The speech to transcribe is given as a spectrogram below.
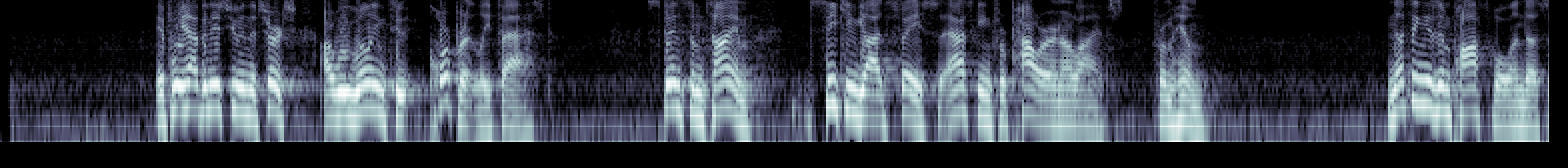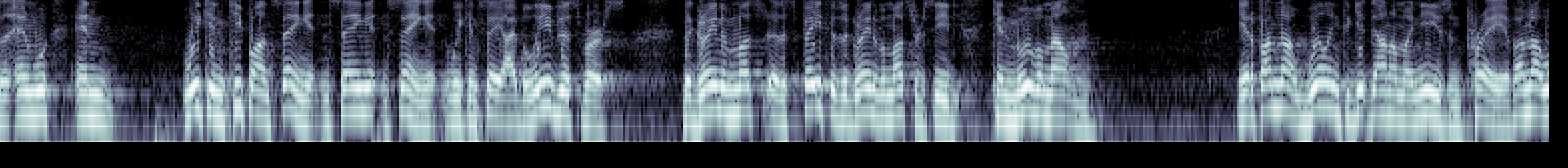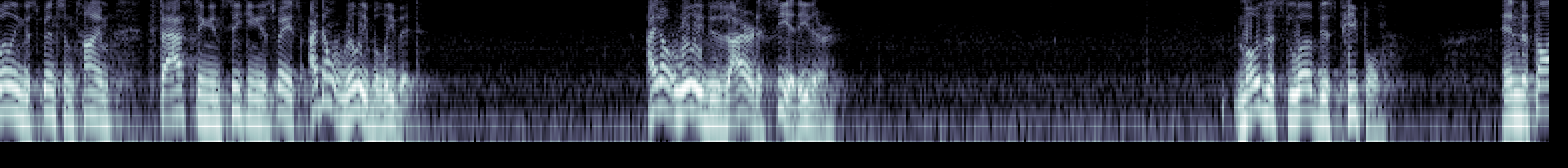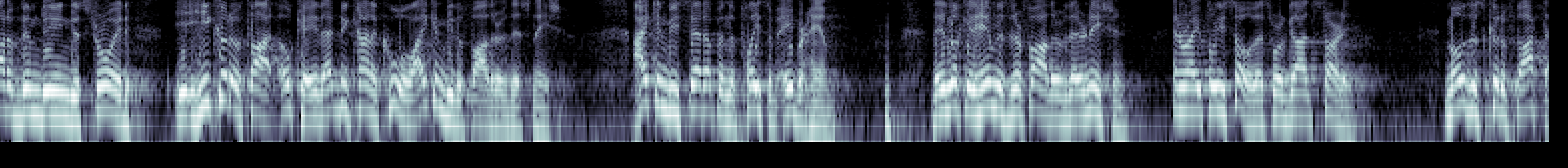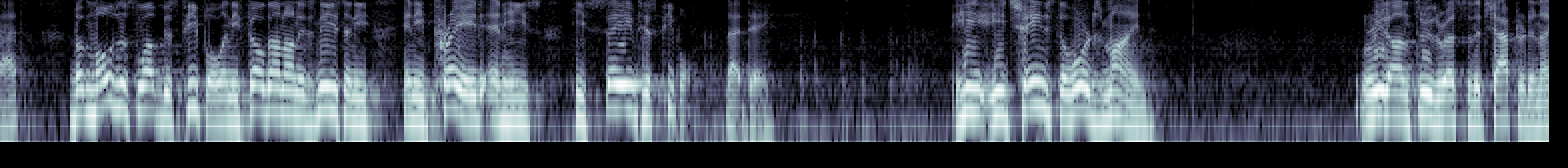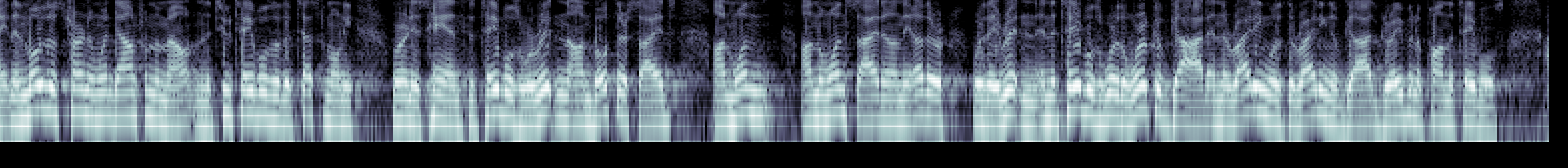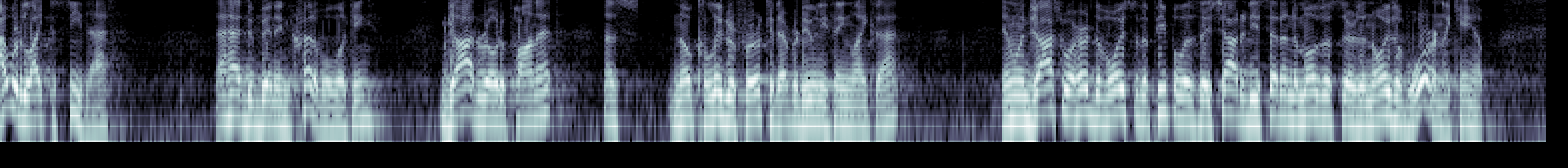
If we have an issue in the church, are we willing to corporately fast? Spend some time seeking God's face, asking for power in our lives from Him. Nothing is impossible unto us. And, and we can keep on saying it and saying it and saying it. We can say, I believe this verse. The grain of mustard, uh, this faith is a grain of a mustard seed, can move a mountain. Yet, if I'm not willing to get down on my knees and pray, if I'm not willing to spend some time fasting and seeking His face, I don't really believe it. I don't really desire to see it either. Moses loved his people. And the thought of them being destroyed, he could have thought, okay, that'd be kind of cool. I can be the father of this nation. I can be set up in the place of Abraham. they look at him as their father of their nation. And rightfully so. That's where God started. Moses could have thought that. But Moses loved his people and he fell down on his knees and he, and he prayed and he's, he saved his people that day. He, he changed the Lord's mind. We'll read on through the rest of the chapter tonight. And Moses turned and went down from the mount, and the two tables of the testimony were in his hands. The tables were written on both their sides, on one on the one side and on the other were they written. And the tables were the work of God, and the writing was the writing of God graven upon the tables. I would like to see that. That had to have been incredible looking. God wrote upon it. That's No calligrapher could ever do anything like that. And when Joshua heard the voice of the people as they shouted, he said unto Moses, There's a noise of war in the camp.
